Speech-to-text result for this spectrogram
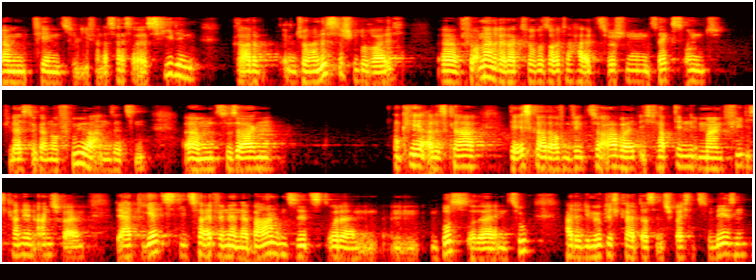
ähm, Themen zu liefern. Das heißt, euer Seeding, gerade im journalistischen Bereich, äh, für Online-Redakteure sollte halt zwischen sechs und vielleicht sogar noch früher ansetzen, ähm, zu sagen, okay, alles klar, der ist gerade auf dem Weg zur Arbeit, ich habe den in meinem Feed, ich kann den anschreiben. Der hat jetzt die Zeit, wenn er in der Bahn sitzt oder im, im Bus oder im Zug, hat er die Möglichkeit, das entsprechend zu lesen.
